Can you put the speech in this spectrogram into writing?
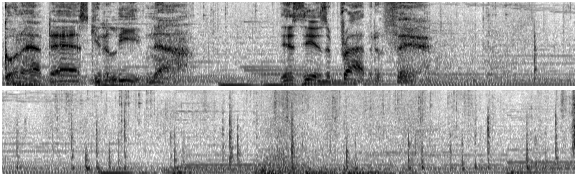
Gonna have to ask you to leave now. This here's a private affair.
